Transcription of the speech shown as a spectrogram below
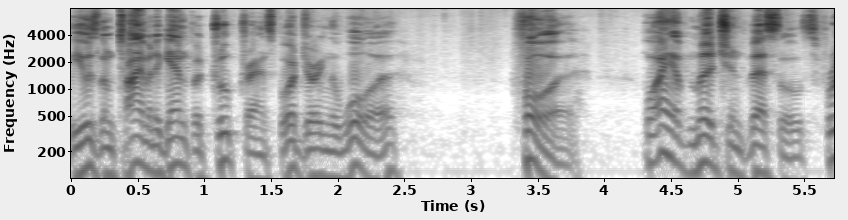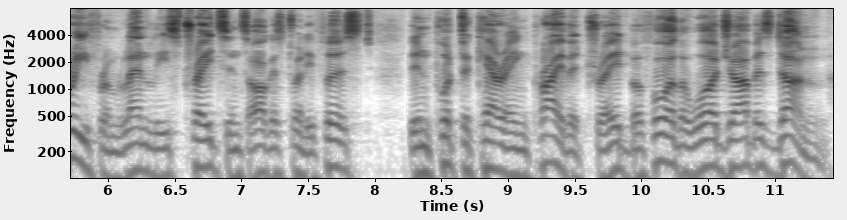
We use them time and again for troop transport during the war. Four, why have merchant vessels free from Lend Lease trade since August 21st been put to carrying private trade before the war job is done?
